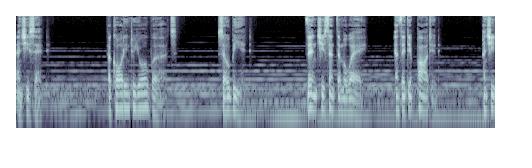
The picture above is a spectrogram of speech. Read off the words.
And she said, According to your words, so be it. Then she sent them away, and they departed, and she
